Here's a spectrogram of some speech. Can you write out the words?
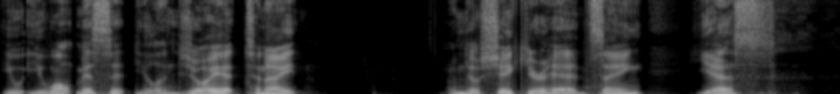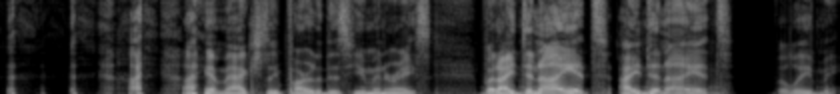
You, you won't miss it. You'll enjoy it tonight. And you'll shake your head saying, yes, I, I am actually part of this human race. But I deny it. I deny it. Believe me.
